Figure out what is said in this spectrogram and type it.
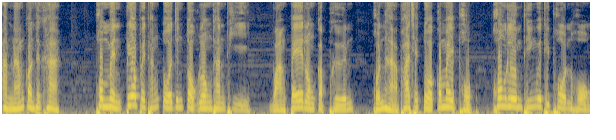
อาบน้ำก่อนเถอะค่ะ ผมเหม็นเปรี้ยวไปทั้งตัวจึงตกลงทันที วางเป้ลงกับพื้นค้นหาผ้าเช็ดตัวก็ไม่พบ คงลืมทิ้งไว้ที่โพนหง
